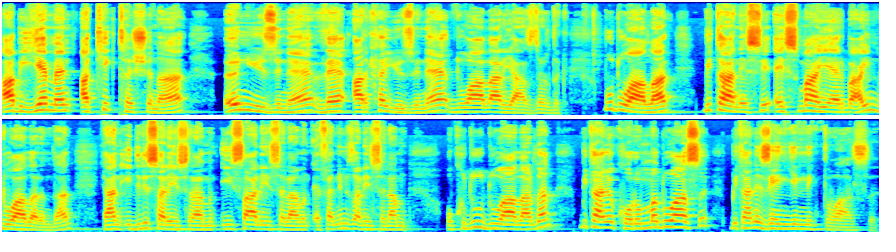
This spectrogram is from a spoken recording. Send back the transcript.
Abi Yemen akik taşına, ön yüzüne ve arka yüzüne dualar yazdırdık. Bu dualar bir tanesi Esma-i Erbain dualarından yani İdris Aleyhisselam'ın, İsa Aleyhisselam'ın, Efendimiz Aleyhisselam'ın okuduğu dualardan bir tane korunma duası, bir tane zenginlik duası.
